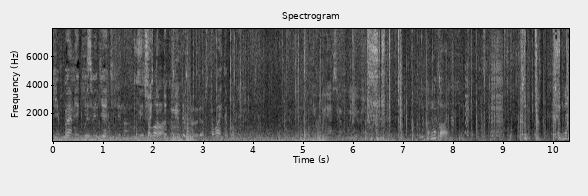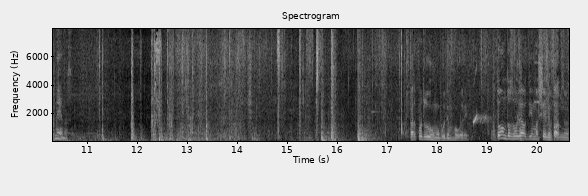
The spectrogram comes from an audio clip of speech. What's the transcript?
Єбем, які свидетелі нам. Та Він щось там вставай. документи перевіряв. Вставай, давай. Ніхуя себе охуєвши. Одмикай. Одмикни нас. Тепер по-другому будемо говорити. Хто вам дозволяв дві машини в темну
